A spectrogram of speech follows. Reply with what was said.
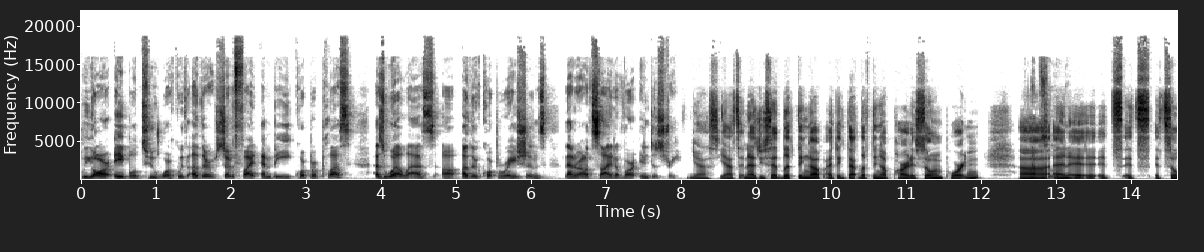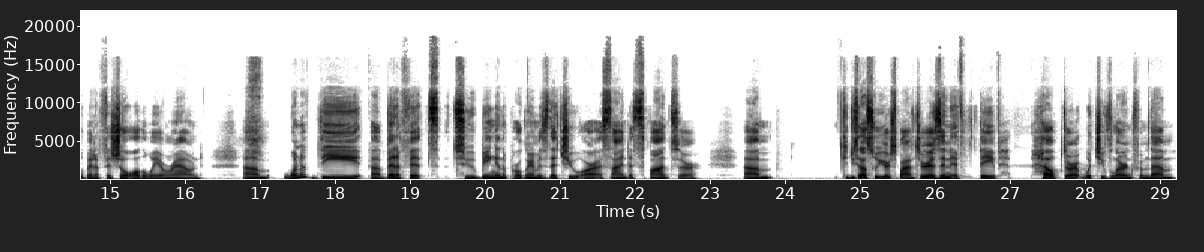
we are able to work with other certified MBE Corporate Plus as well as uh, other corporations that are outside of our industry. Yes, yes. And as you said, lifting up, I think that lifting up part is so important. Uh, and it, it's it's it's so beneficial all the way around. Um, one of the uh, benefits to being in the program is that you are assigned a sponsor. Um, could you tell us who your sponsor is and if they've helped or what you've learned from them?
